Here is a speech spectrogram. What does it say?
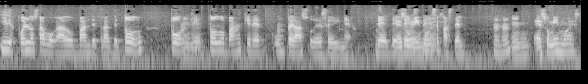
y después los abogados van detrás de todo porque todos van a querer un pedazo de ese dinero, de, de ese es. pastel. Eso mismo es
